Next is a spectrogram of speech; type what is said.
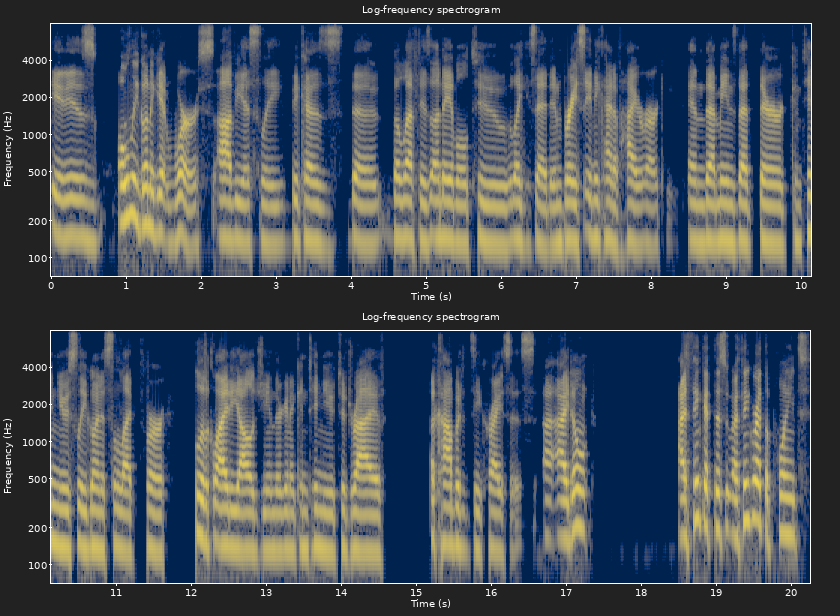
is only going to get worse, obviously, because the the left is unable to, like you said, embrace any kind of hierarchy, and that means that they're continuously going to select for political ideology, and they're going to continue to drive a competency crisis. I, I don't. I think at this, I think we're at the point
